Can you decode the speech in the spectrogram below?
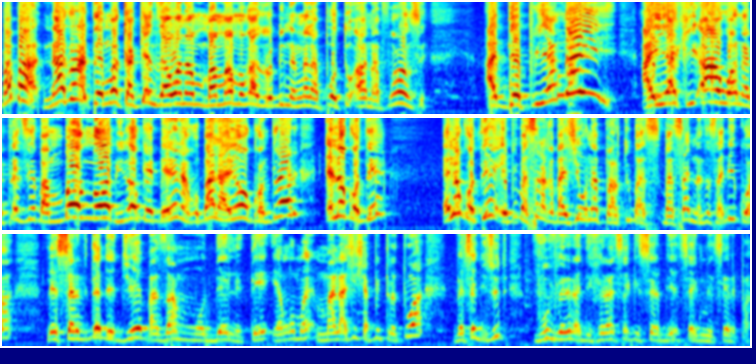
papa naza na témoin kakenza wana mama moko azolobi na ngai na poto awa na france adepuya ngai ayaki awa napesi ye bambongo biloko ebele na kobala yo au contraire eloko te eloko te epuis basalaka baje wana partout basali na nza sadi kua le serviteur de dieu baza modele te yango malachi chapitre 3 verset 18 Vous verrez la différence, ce qui sert bien, ce qui ne sert pas.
